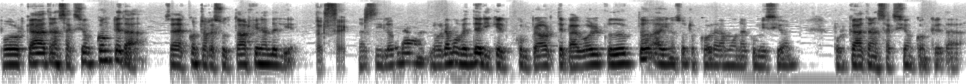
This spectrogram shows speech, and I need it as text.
por cada transacción concretada, o sea, es contra resultado al final del día. Perfecto. si logramos vender y que el comprador te pagó el producto, ahí nosotros cobramos una comisión por cada transacción concretada.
